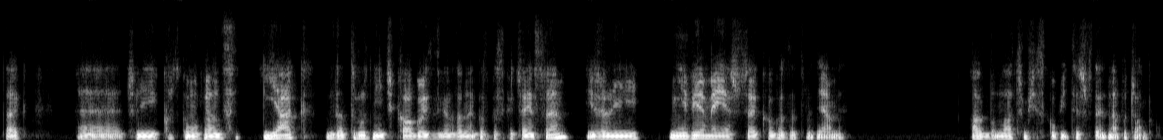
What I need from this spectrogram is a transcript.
tak? E, czyli krótko mówiąc, jak zatrudnić kogoś związanego z bezpieczeństwem, jeżeli nie wiemy jeszcze, kogo zatrudniamy? Albo na czym się skupić też wtedy na początku.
